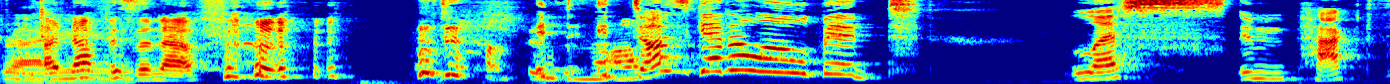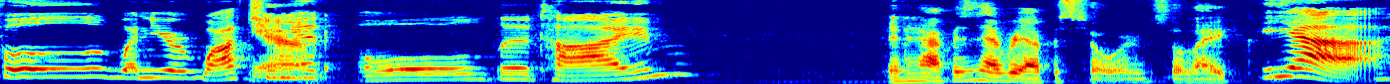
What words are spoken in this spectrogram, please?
Right. enough is enough. it, it does get a little bit less impactful when you're watching Yeah. it all the time. It happens in every episode, so like, Yeah.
